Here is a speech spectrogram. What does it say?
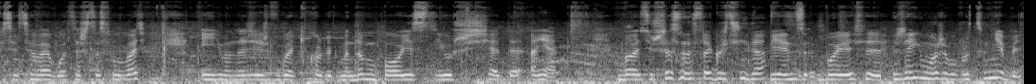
pisacjowe, bo też chcę spróbować. I mam nadzieję, że w ogóle jakiekolwiek będą, bo jest już 7, a nie, bo jest już 16 godzina, więc boję się, że ich może po prostu nie być.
